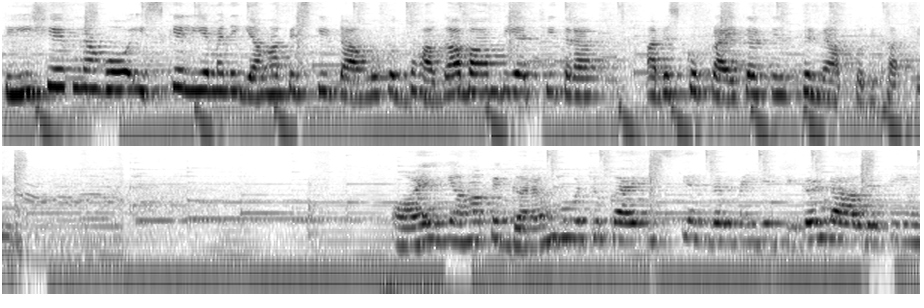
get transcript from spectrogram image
डी शेप ना हो, इसके लिए मैंने यहाँ पे इसकी टांगों को धागा बाँध दिया अच्छी तरह। अब इसको फ्राई करती हूँ, फिर मैं आपको दिखाती हूँ। ऑयल यहाँ पे गर्म हो चुका है, इसके अंदर मैं ये चिकन डाल देती हूँ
